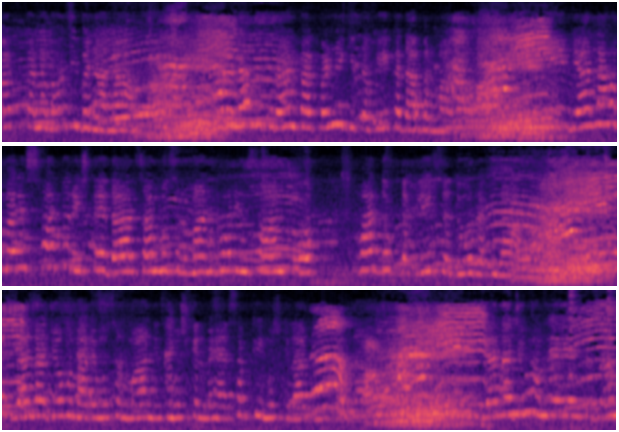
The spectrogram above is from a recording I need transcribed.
वक्त का नमाजी बनाना या अल्लाह हमें कुरान पाक पढ़ने की तौफीक अदा फरमाना हमारे सब रिश्तेदार, सब मुसलमान, हर इंसान को हर दुख, तकलीफ़ से दूर रखना। या अल्लाह, जो हमारे मुसलमान इस मुश्किल में है, सबकी मुश्किल दूर करना। या अल्लाह, जो हमने ये इंतज़ाम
